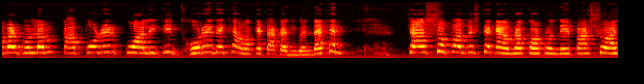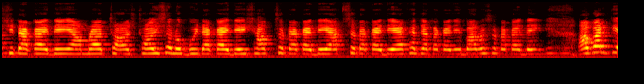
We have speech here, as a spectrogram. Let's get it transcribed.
আবার বললাম, কাপড়ের কোয়ালিটি ধরে দেখে আমাকে টাকা দিবেন। দেখেন চারশো পঞ্চাশ টাকায় আমরা কটন দেই, পাঁচশো আশি টাকায় দেই, আমরা ছয়শো নব্বই টাকায় দেই, সাতশো টাকায় দেই, আটশো টাকায় দেই, এক হাজার টাকায় দেই, বারোশো টাকায় দেই, আবার কি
